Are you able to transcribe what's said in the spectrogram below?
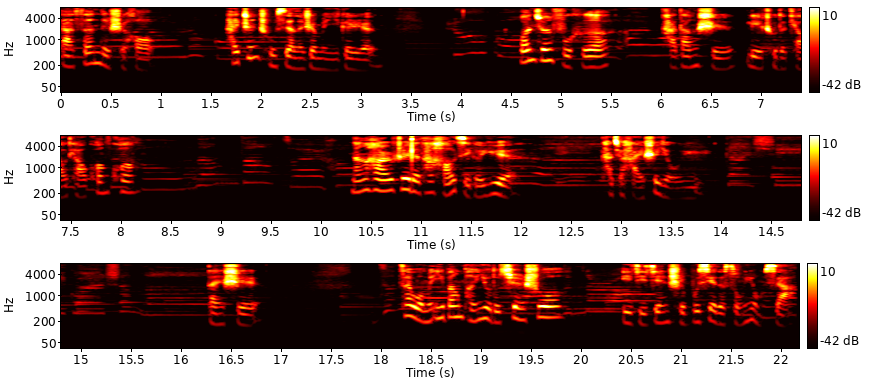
大三的时候，还真出现了这么一个人，完全符合他当时列出的条条框框。男孩追了她好几个月，她却还是犹豫。但是，在我们一帮朋友的劝说。以及坚持不懈的怂恿下，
